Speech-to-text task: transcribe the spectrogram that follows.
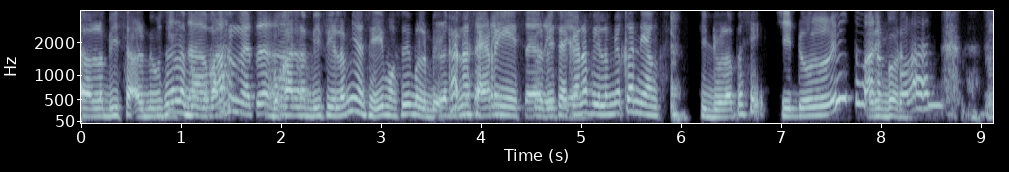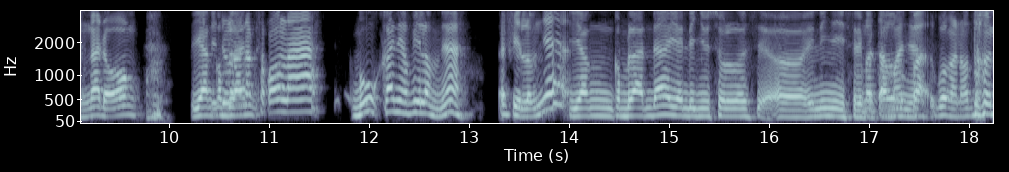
Eh, lebih lebih maksudnya Bisa lebih bukan, banget. eh. bukan lebih filmnya sih, maksudnya lebih, Lebih karena series, series, lebih series, se- ya. karena filmnya kan yang Sidul apa sih? Sidul itu anak Reborn. sekolahan. Enggak dong. Yang Sidul kebelan anak sekolah. bukan yang filmnya. Eh, filmnya yang ke Belanda yang dia nyusul si- eh, ininya istri tahu lupa, pertamanya gue nggak nonton.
